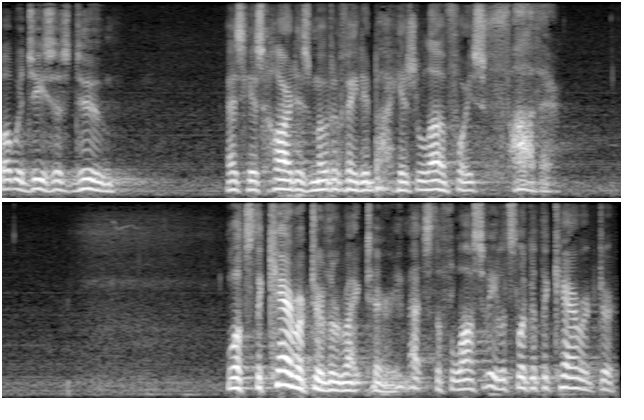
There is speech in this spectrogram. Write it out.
what would Jesus do as his heart is motivated by his love for his Father. What's the character of the Rightarian? That's the philosophy. Let's look at the character.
